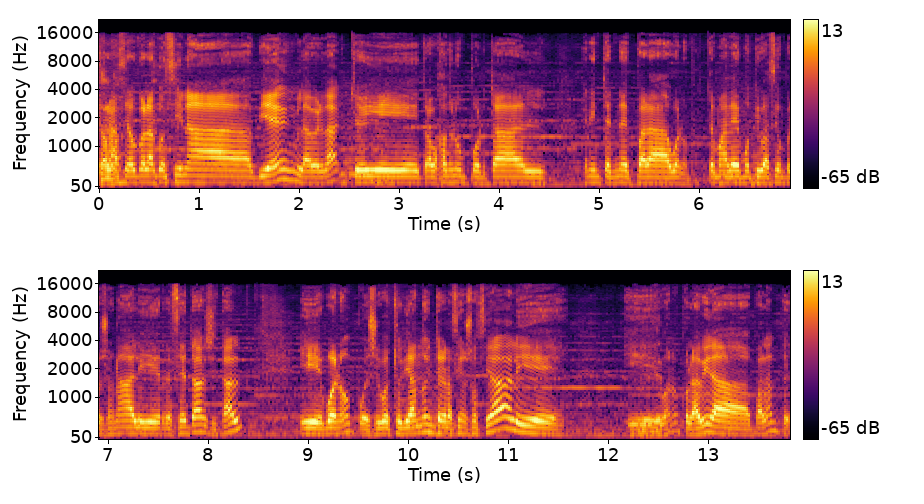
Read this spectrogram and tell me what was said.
Relación con la cocina, bien, la verdad. Estoy trabajando en un portal en internet para, bueno, tema de motivación personal y recetas y tal. Y bueno, pues sigo estudiando integración social y, y bueno, con la vida para adelante.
